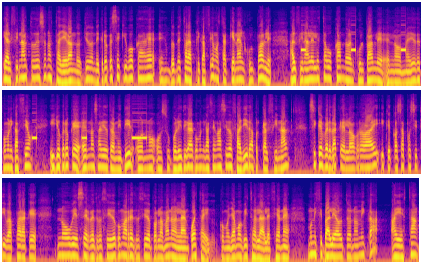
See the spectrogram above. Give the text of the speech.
y al final todo eso no está llegando. Yo donde creo que se equivoca es en dónde está la explicación, o sea, quién es el culpable. Al final él está buscando el culpable en los medios de comunicación y yo creo que él no ha sabido transmitir o no o su política de comunicación ha sido fallida, porque al final sí que es verdad que logros hay y que cosas positivas para que no hubiese retrocedido como ha retrocedido por lo menos en la encuesta. Y como ya hemos visto en las elecciones municipales y autonómicas, ahí están,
